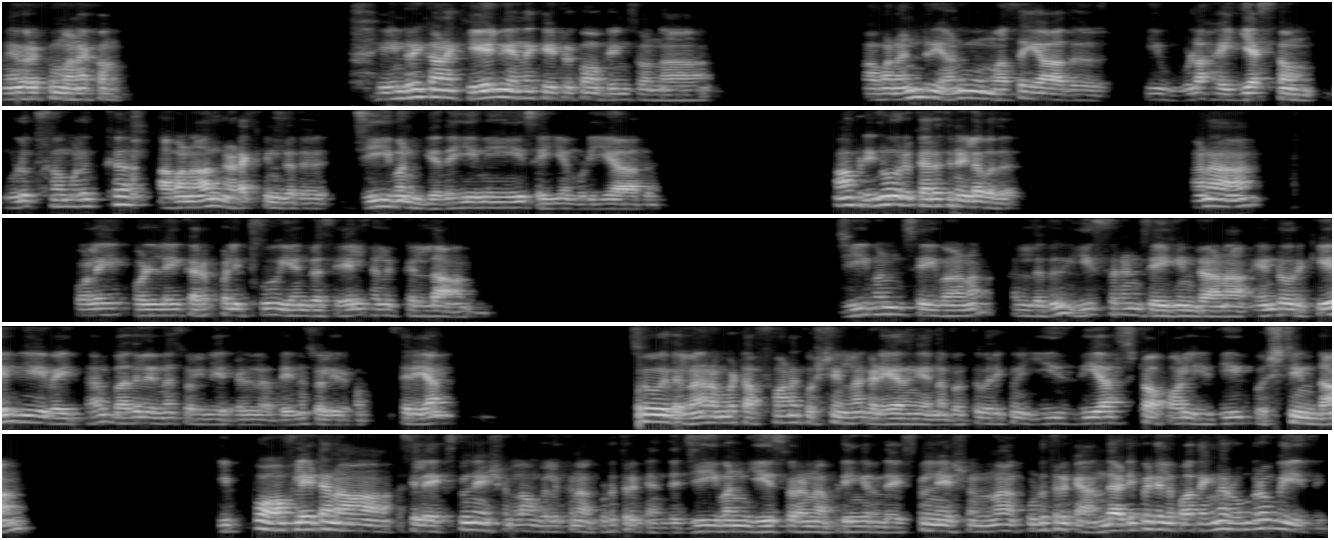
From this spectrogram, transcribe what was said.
அனைவருக்கும் வணக்கம். இன்றைக்கான கேள்வி என்ன கேட்டிருக்கோம் அப்படின்னு சொன்னா அவன் அன்றி அணுவும் அசையாது. இவ்வுலக இயக்கம் முழுக்க முழுக்க அவனால் நடக்கின்றது. ஜீவன் எதையுமே செய்ய முடியாது. அப்படின்னு ஒரு கருத்து நிலவுது. ஆனா கொலை கொள்ளை கற்பழிப்பு என்ற செயல்களுக்கெல்லாம் ஜீவன் செய்வானா அல்லது ஈஸ்வரன் செய்கின்றானா என்ற ஒரு கேள்வியை வைத்தால் பதில் என்ன சொல்வீர்கள் அப்படின்னு சொல்லியிருக்கோம். சரியா? ஸோ இதெல்லாம் ரொம்ப டஃப்பான கொஸ்டின்லாம் கிடையாதுங்க. என்னை பொறுத்த வரைக்கும் easiest of all easy question தான். இப்போ ஆஃப் லேட்டா நான் சில எக்ஸ்பிளனேஷன்லாம் உங்களுக்கு நான் கொடுத்துருக்கேன். இந்த ஜீவன் ஈஸ்வரன் அப்படிங்கிற இந்த எக்ஸ்பிளனேஷன்லாம் கொடுத்துருக்கேன். அந்த அடிப்படையில் பார்த்தீங்கன்னா ரொம்ப ரொம்ப ஈஸி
